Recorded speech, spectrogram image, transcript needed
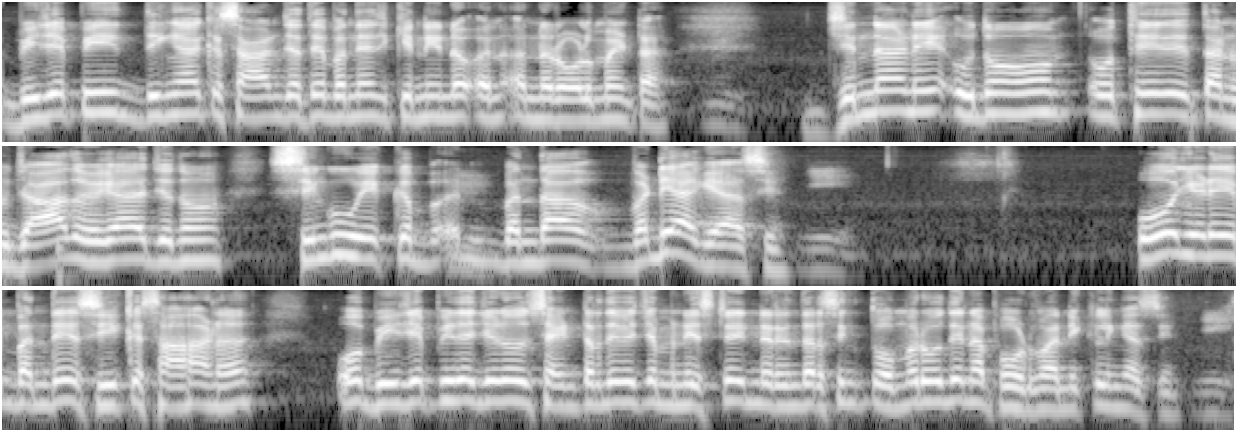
ਬੀਜੇਪੀ ਦੀਆਂ ਕਿਸਾਨ ਜਥੇਬੰਦੀਆਂ 'ਚ ਕਿੰਨੀ ਐਨਰੋਲਮੈਂਟ ਆ। ਜਿਨ੍ਹਾਂ ਨੇ ਉਦੋਂ ਉੱਥੇ ਤੁਹਾਨੂੰ ਯਾਦ ਹੋਵੇਗਾ ਜਦੋਂ ਸਿੰਘੂ ਇੱਕ ਬੰਦਾ ਵੱਢਿਆ ਗਿਆ ਸੀ। ਜੀ। ਉਹ ਜਿਹੜੇ ਬੰਦੇ ਸੀ ਕਿਸਾਨ ਉਹ ਬੀਜੇਪੀ ਦੇ ਜਦੋਂ ਸੈਂਟਰ ਦੇ ਵਿੱਚ ਮਿਨਿਸਟਰ ਨਰਿੰਦਰ ਸਿੰਘ ਤੋਮਰ ਉਹਦੇ ਨਾਲ ਫੋਟੋਆਂ ਨਿਕਲੀਆਂ ਸੀ। ਜੀ।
